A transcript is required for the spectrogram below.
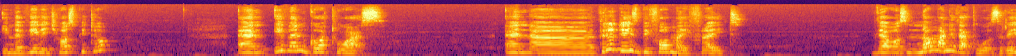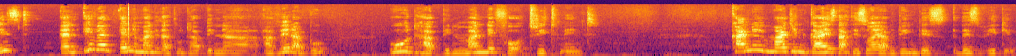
in the village hospital and even got worse. And uh, three days before my flight, there was no money that was raised, and even any money that would have been uh, available would have been money for treatment. Can you imagine, guys? That is why I'm doing this this video.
